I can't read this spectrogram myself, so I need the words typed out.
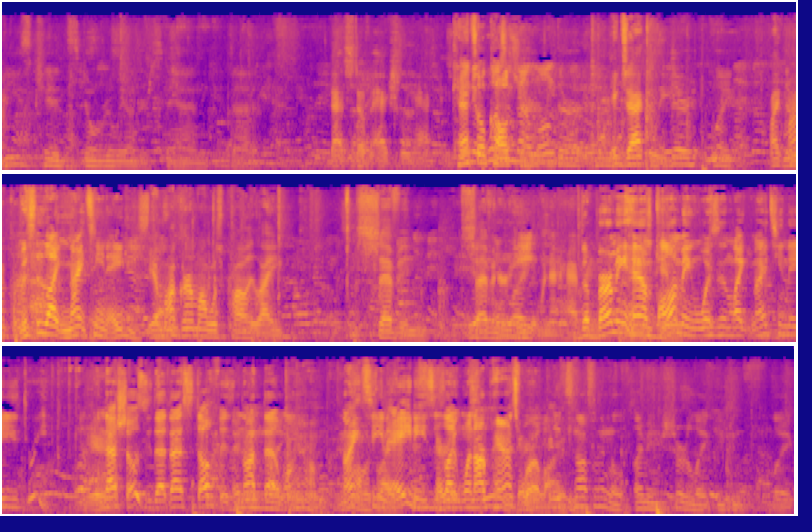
these kids don't really understand that That stuff actually happened. Cancel and it wasn't culture. that long they're, they're, Exactly. they're like Like my grandma. This is like 1980s. Yeah, stuff. my grandma was probably like seven, seven or eight when that happened. The Birmingham was bombing was in like 1983, Yeah. and that shows you that that stuff is not that long. Damn, I was like 1980s is like when our parents were alive. it's not something. To, I mean, sure, like you can like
